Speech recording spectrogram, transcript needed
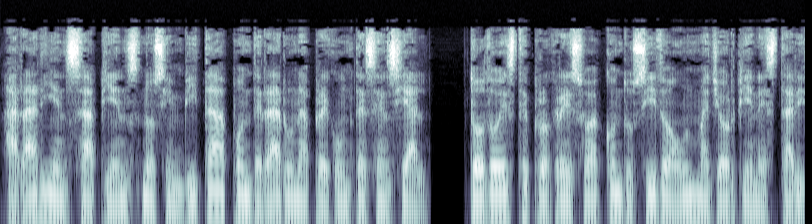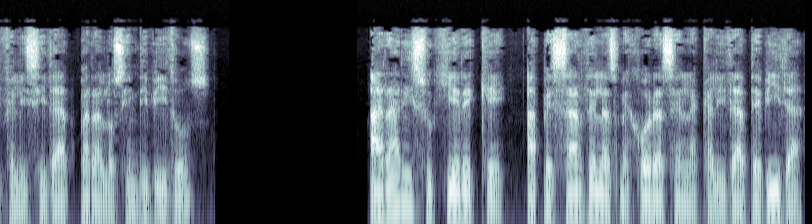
Harari en Sapiens nos invita a ponderar una pregunta esencial, ¿todo este progreso ha conducido a un mayor bienestar y felicidad para los individuos? Harari sugiere que, a pesar de las mejoras en la calidad de vida,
